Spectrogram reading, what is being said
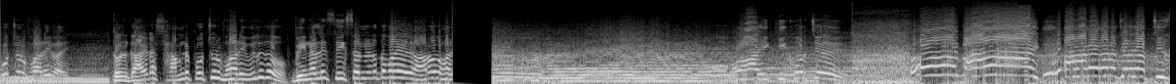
প্রচুর ভারী ভাই। তোর গাড়িটা সামনে প্রচুর ভারী, বুঝলি তো? বেনালি সিক্স হান্ড্রেড তো ভাই আরও ভারী। ও ভাই, কি করছে? ভাই, আমার এখানে চলে যাচ্ছিস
